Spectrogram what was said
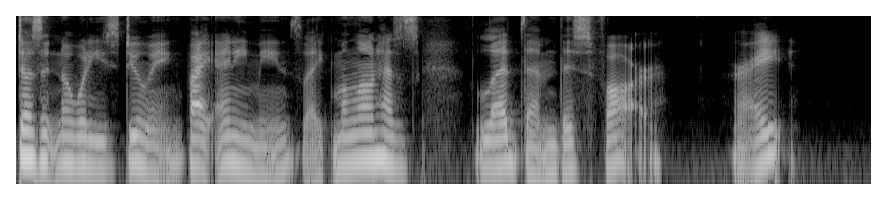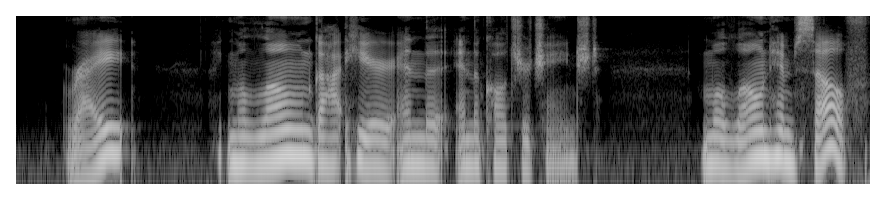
doesn't know what he's doing by any means. Like Malone has led them this far, right? Right? Like Malone got here and the and the culture changed. Malone himself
